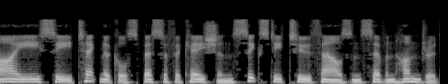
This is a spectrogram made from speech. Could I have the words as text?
IEC Technical Specification 62700,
